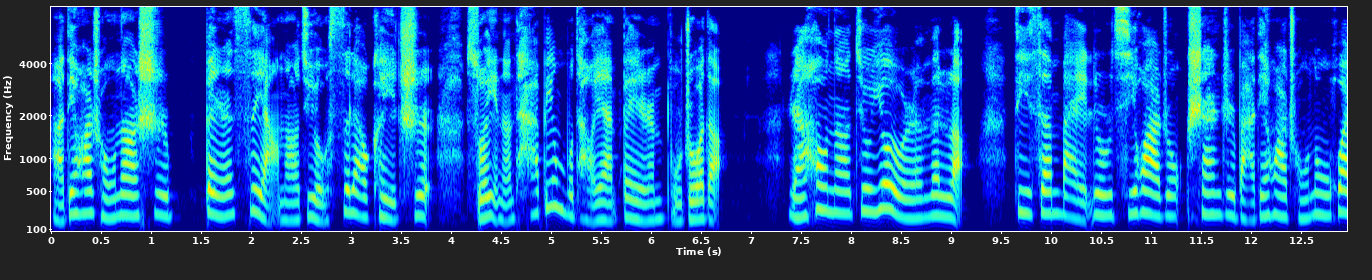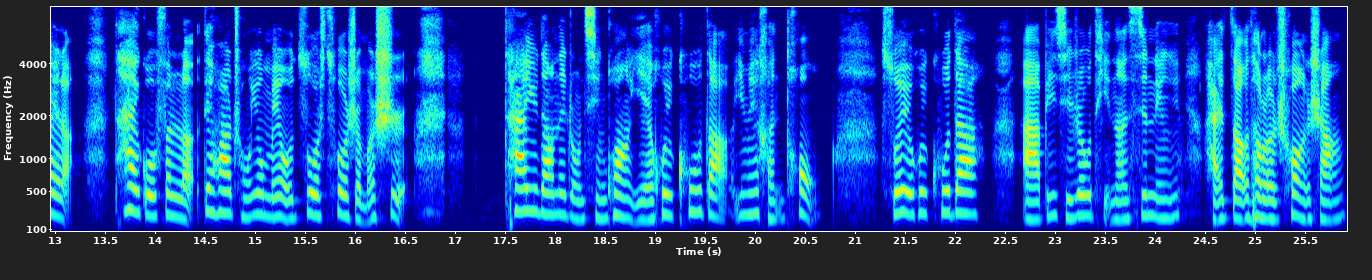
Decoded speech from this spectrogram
啊，电话虫呢是被人饲养呢，就有饲料可以吃，所以呢，它并不讨厌被人捕捉的。”然后呢，就又有人问了：第三百六十七话中，山治把电话虫弄坏了，太过分了！电话虫又没有做错什么事，他遇到那种情况也会哭的，因为很痛。所以会哭的啊！比起肉体呢，心灵还遭到了创伤，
